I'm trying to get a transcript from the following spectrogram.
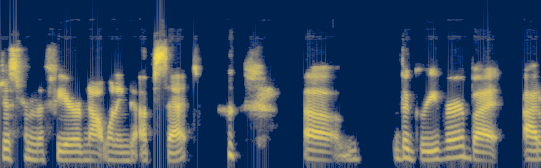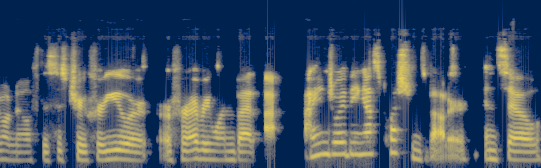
just from the fear of not wanting to upset um, the griever. But I don't know if this is true for you or, or for everyone, but I, I enjoy being asked questions about her. And so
